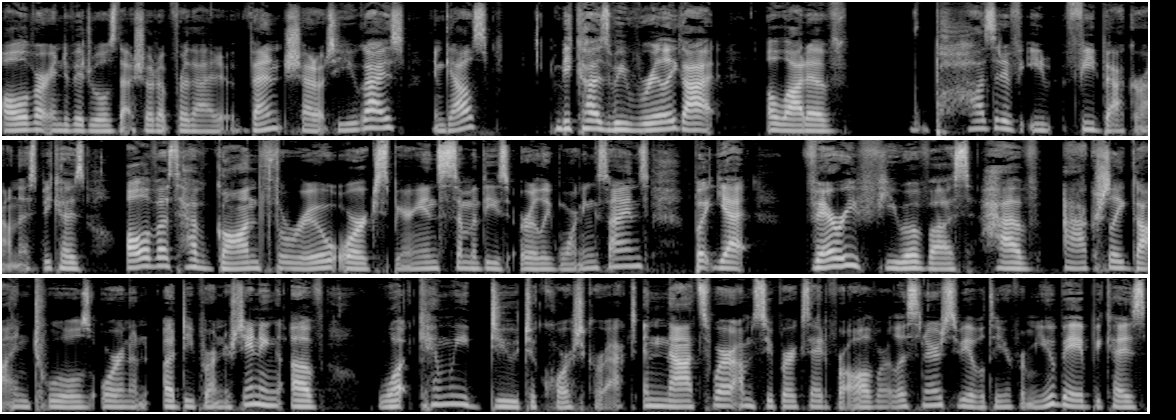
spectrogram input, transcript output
all of our individuals that showed up for that event. Shout out to you guys and gals because we really got a lot of positive e- feedback around this because all of us have gone through or experienced some of these early warning signs, but yet very few of us have actually gotten tools or an, a deeper understanding of what can we do to course correct. And that's where i'm super excited for all of our listeners to be able to hear from you babe because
